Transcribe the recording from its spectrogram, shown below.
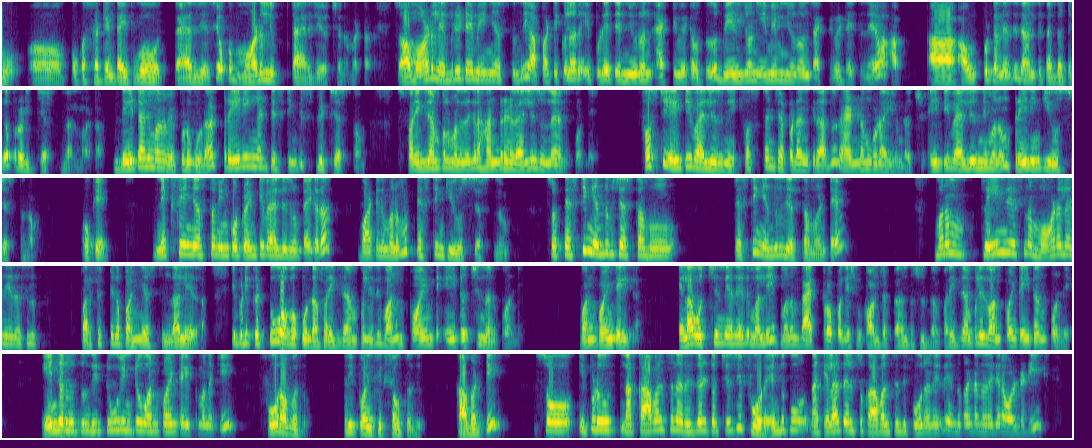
ఒక సర్టెన్ టైప్గా తయారు చేసి ఒక మోడల్ని తయారు చేయొచ్చు అనమాట సో ఆ మోడల్ ఎవ్రీ టైం ఏం చేస్తుంది? ఆ పర్టికులర్ ఎప్పుడైతే న్యూరాన్ యాక్టివేట్ అవుతుందో బేస్డ్ ఆన్ ఏమేమి న్యూరాన్స్ యాక్టివేట్ అవుతున్నాయో ఆ- అవుట్పుట్ అనేది దానికి తగ్గట్టుగా ప్రొడిక్ట్ చేస్తుంది అనమాట డేటాని మనం ఎప్పుడు కూడా ట్రైనింగ్ అండ్ టెస్టింగ్కి స్ప్లిట్ చేస్తాం. ఫర్ ఎగ్జాంపుల్ మన దగ్గర హండ్రెడ్ వాల్యూస్ ఉన్నాయనుకోండి. ఫస్ట్ ఎయిటీ వాల్యూస్ని ఫస్ట్ అని చెప్పడానికి రాదు ర్యాండమ్ కూడా అయి ఉండొచ్చు ఎయిటీ వాల్యూస్ని మనం ట్రైనింగ్కి యూస్ చేస్తున్నాం. ఓకే నెక్స్ట్ ఏం చేస్తాం? ఇంకో ట్వంటీ వాల్యూస్ ఉంటాయి కదా వాటిని మనము టెస్టింగ్కి యూజ్ యూస్ చేస్తున్నాం. సో టెస్టింగ్ ఎందుకు చేస్తాము? టెస్టింగ్ ఎందుకు చేస్తామంటే మనం ట్రైన్ చేసిన మోడల్ అనేది అసలు పర్ఫెక్ట్గా పనిచేస్తుందా లేదా? ఇప్పుడు ఇక్కడ టూ అవ్వకుండా ఫర్ ఎగ్జాంపుల్ ఇది వన్ పాయింట్ ఎయిట్ వచ్చింది అనుకోండి. వన్ పాయింట్ ఎయిట్ ఎలా వచ్చింది అనేది మళ్ళీ మనం బ్యాక్ ప్రాపగేషన్ కాన్సెప్ట్ అంతా చూద్దాం. ఫర్ ఎగ్జాంపుల్ ఇది వన్ పాయింట్ ఎయిట్ అనుకోండి. ఏం జరుగుతుంది? Two into one point eight మనకి ఫోర్ అవ్వదు. త్రీ పాయింట్ సిక్స్ అవుతుంది. కాబట్టి సో ఇప్పుడు నాకు కావాల్సిన రిజల్ట్ వచ్చేసి ఫోర్ ఎందుకు? నాకు ఎలా తెలుసు కావాల్సింది ఫోర్ అనేది? ఎందుకంటే నా దగ్గర ఆల్రెడీ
